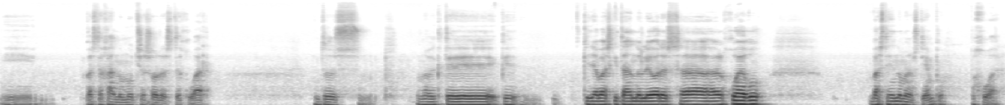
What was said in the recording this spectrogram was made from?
Y vas dejando muchas horas de jugar. Entonces, una vez que, te- que, que ya vas quitándole horas al juego, vas teniendo menos tiempo para jugar.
